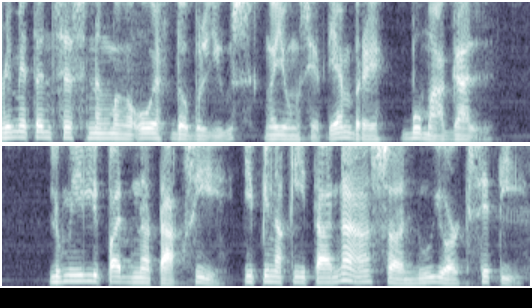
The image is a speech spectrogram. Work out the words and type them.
Remittances ng mga OFWs ngayong Setyembre bumagal. Lumilipad na taxi ipinakita na sa New York City.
